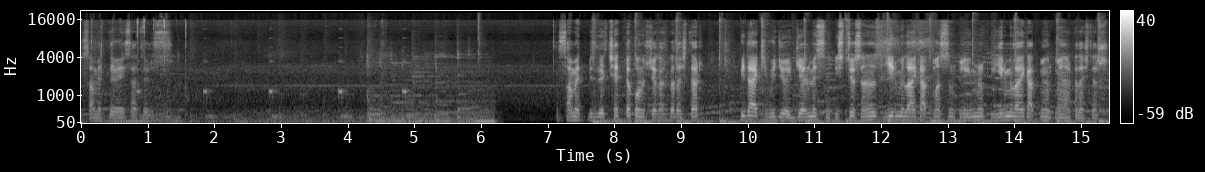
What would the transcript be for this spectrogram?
Samet'le vs atıyoruz. Samet bizle chatte konuşacak arkadaşlar. Bir dahaki videoya gelmesini istiyorsanız 20 like atmasın 20, 20 like atmayı unutmayın arkadaşlar.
